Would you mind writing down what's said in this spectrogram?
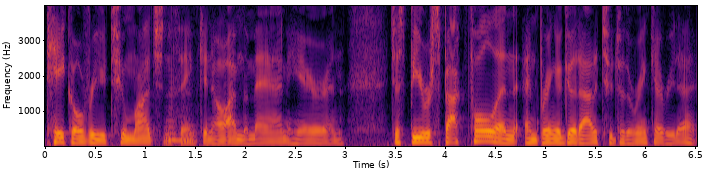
take over you too much and think, mm-hmm. you know, I'm the man here and just be respectful and, and bring a good attitude to the rink every day.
